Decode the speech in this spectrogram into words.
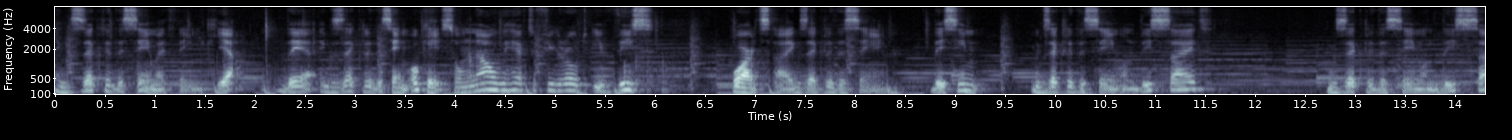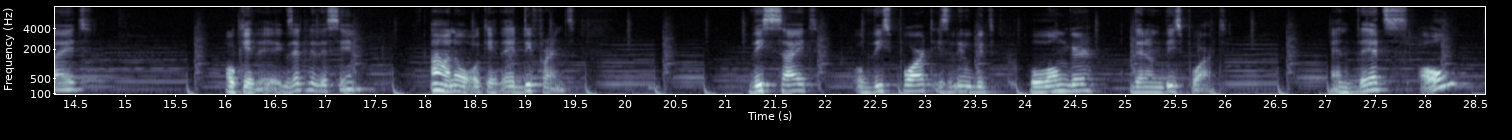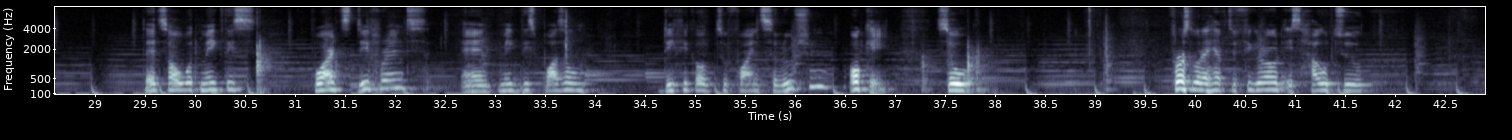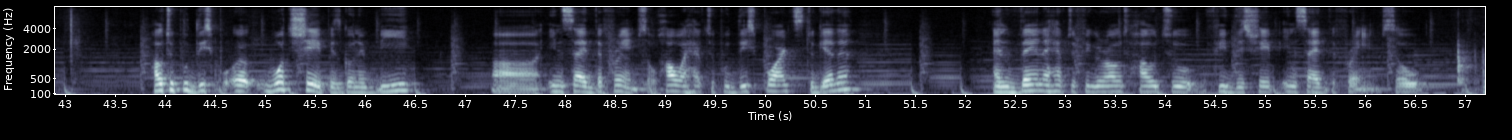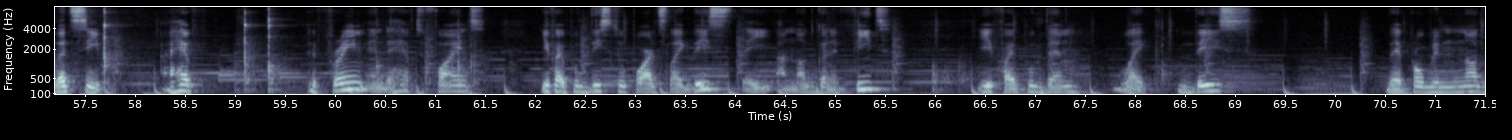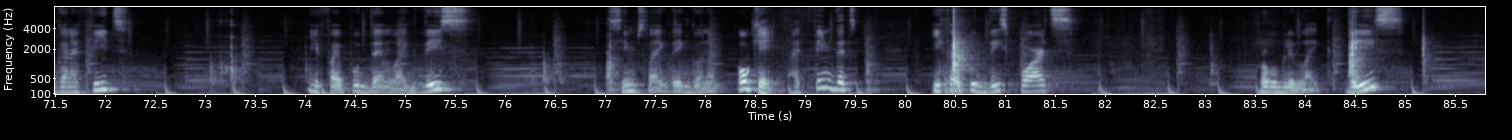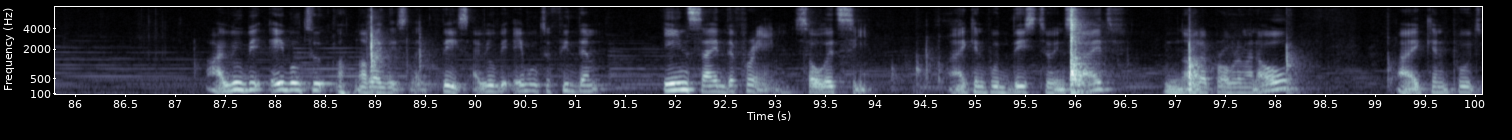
exactly the same, I think. Yeah, they are exactly the same. Okay, so now we have to figure out if these parts are exactly the same. They seem exactly the same on this side, exactly the same on this side. Okay, they're exactly the same. Ah, no, okay, they're different. This side of this part is a little bit longer than on this part. And that's all. That's all what make these parts different and make this puzzle difficult to find solution. Okay, so first what I have to figure out is how to how to put this, uh, what shape is going to be uh, inside the frame. So how I have to put these parts together and then I have to figure out how to fit this shape inside the frame. So let's see. I have a frame and I have to find if I put these two parts like this, they are not gonna fit. If I put them like this, they're probably not gonna fit. If I put them like this, seems like they're gonna... Okay, I think that if I put these parts probably like this I will be able to oh, not like this like this I will be able to fit them inside the frame. So let's see. I can put these two inside not a problem at all. I can put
